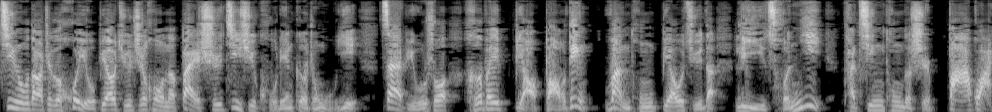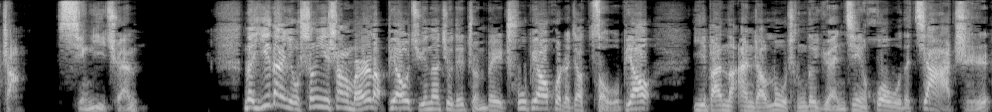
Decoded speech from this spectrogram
进入到这个会友镖局之后呢，拜师继续苦练各种武艺。再比如说河北表保定万通镖局的李存义，他精通的是八卦掌、形意拳。那一旦有生意上门了，镖局呢就得准备出镖或者叫走镖。一般呢，按照路程的远近、货物的价值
